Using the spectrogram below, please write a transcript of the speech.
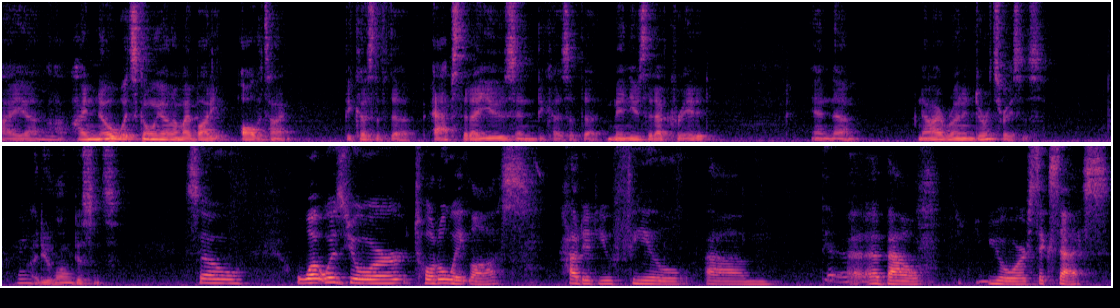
I, uh, mm. I know what's going on in my body all the time. because of the apps that I use and because of the menus that I've created. And um, now I run endurance races. Great. I do long distance. So, what was your total weight loss? How did you feel um, about your success?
